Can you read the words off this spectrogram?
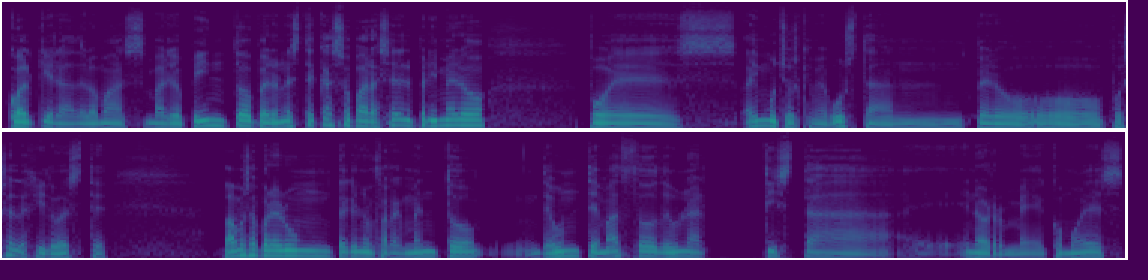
cualquiera de lo más variopinto, pero en este caso para ser el primero pues hay muchos que me gustan, pero pues he elegido este. Vamos a poner un pequeño fragmento de un temazo de un artista enorme como es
